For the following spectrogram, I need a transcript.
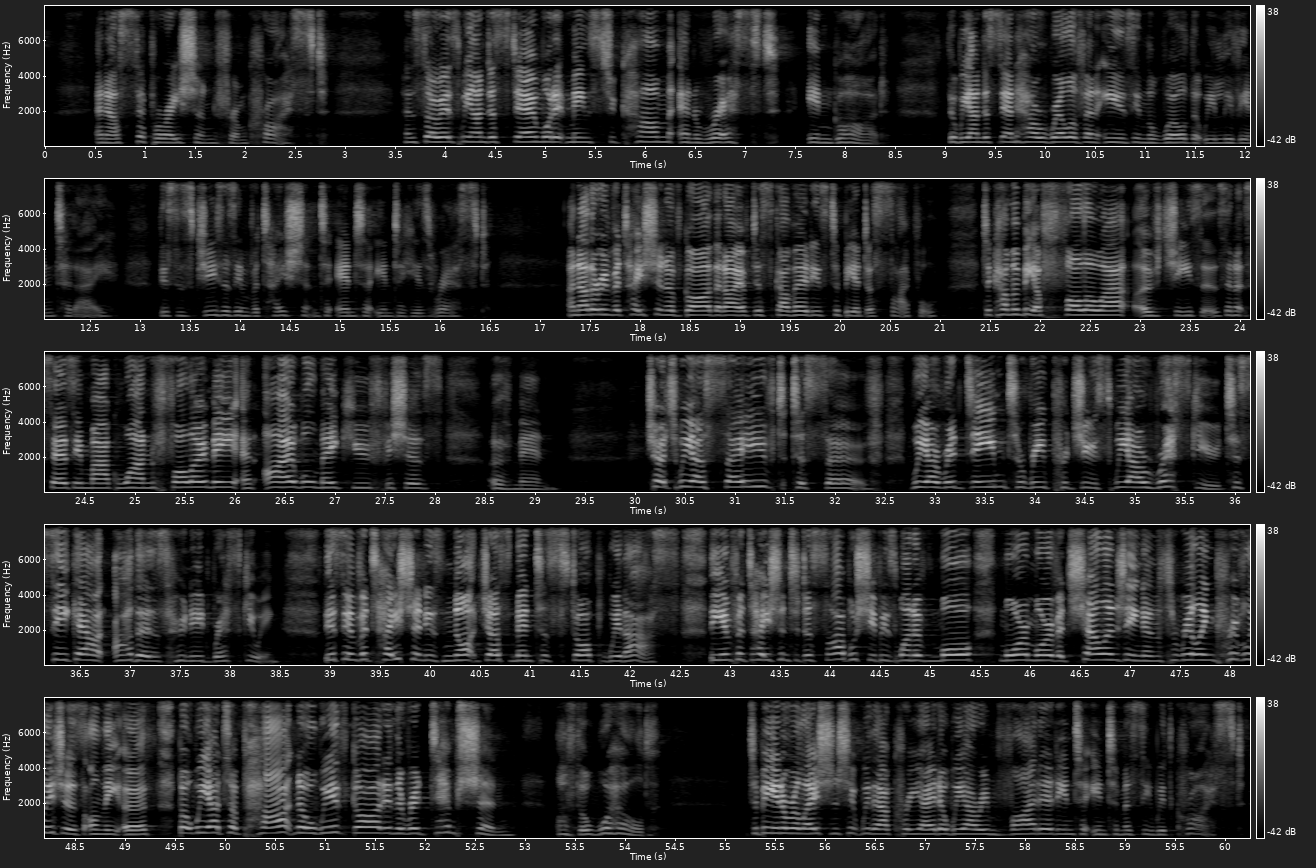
and our separation from Christ. And so, as we understand what it means to come and rest in God, that we understand how relevant it is in the world that we live in today. This is Jesus' invitation to enter into his rest. Another invitation of God that I have discovered is to be a disciple, to come and be a follower of Jesus. And it says in Mark 1 Follow me, and I will make you fishers of men. Church, we are saved to serve. We are redeemed to reproduce. We are rescued to seek out others who need rescuing. This invitation is not just meant to stop with us. The invitation to discipleship is one of more, more and more of a challenging and thrilling privileges on the earth, but we are to partner with God in the redemption of the world. To be in a relationship with our Creator, we are invited into intimacy with Christ,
